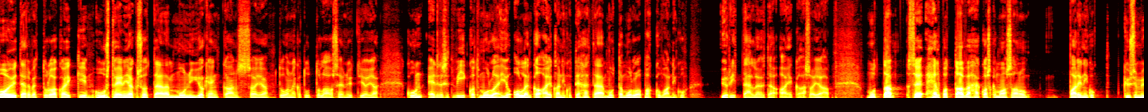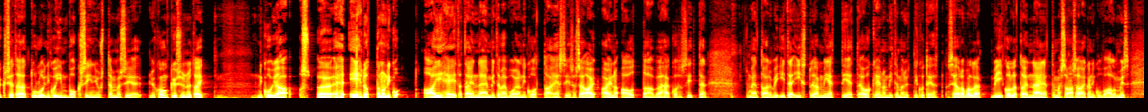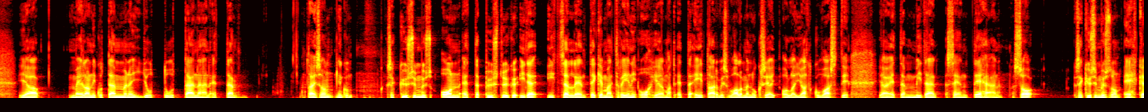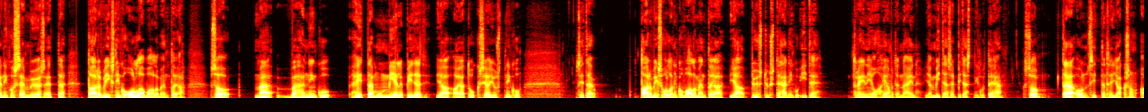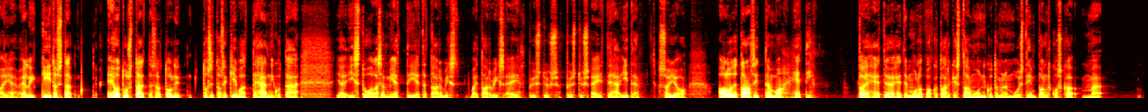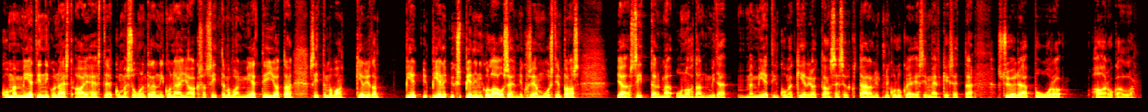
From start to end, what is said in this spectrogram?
Moi, tervetuloa kaikki. Uusi jakso täällä mun Joken kanssa ja tuo on aika tuttu lause nyt jo. Ja kun edelliset viikot mulla ei ole ollenkaan aikaa niin tehdä tämä, mutta mulla on pakko vaan niin yrittää löytää aikaa sojaa. Mutta se helpottaa vähän, koska mä oon saanut pari niin kysymyksiä tai tullut niin inboxiin just tämmöisiä, joka on kysynyt tai niin kuin, ja ehdottanut niin aiheita tai näin, mitä me voidaan niin ottaa esiin. Se aina auttaa vähän, koska sitten meidän tarvii itse istua ja miettiä, että okei, no mitä mä nyt niin teen seuraavalle viikolle tai näin, että mä saan se aika niin valmis. Ja meillä on niin tämmöinen juttu tänään, että, tai se on niin kuin, se kysymys on, että pystyykö itse itselleen tekemään treeniohjelmat, että ei tarvitsisi valmennuksia olla jatkuvasti ja että miten sen tehdään. So, se kysymys on ehkä niin se myös, että tarviiko niin olla valmentaja. So, mä vähän niin heittää mun mielipiteet ja ajatuksia just niin sitä, tarviiko olla niin valmentaja ja pystyykö tehdä niin itse treeniohjelmat ja näin, ja miten se pitäisi niin tehdä. So, tämä on sitten se jakson aihe. Eli kiitos sitä ehdotusta, että se oli tosi tosi kiva tehdä niin tämä ja istua alas ja miettiä, että tarviks vai tarviks ei, pystyks, pystyks ei tehdä itse. So joo, aloitetaan sitten vaan heti. Tai heti ja heti mulla on pakko tarkistaa mun niin muistiinpanot, koska mä, kun mä mietin niin näistä aiheista ja kun mä suunnittelen niin nämä jaksot, sitten mä voin miettiä jotain, sitten mä vaan kirjoitan pieni, pieni yksi pieni niin lause niin siihen muistiinpanos, ja sitten mä unohdan, mitä mä mietin, kun mä kirjoitan se. Täällä nyt niin lukee esimerkiksi, että syödään puuro haarukalla.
